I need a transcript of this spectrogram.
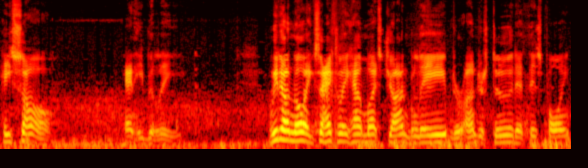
he saw, and he believed. We don't know exactly how much John believed or understood at this point,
